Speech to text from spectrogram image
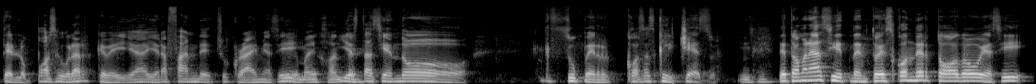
te lo puedo asegurar, que veía y era fan de True Crime y así. Y está haciendo súper cosas clichés. De todas maneras, si intentó esconder todo y así,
